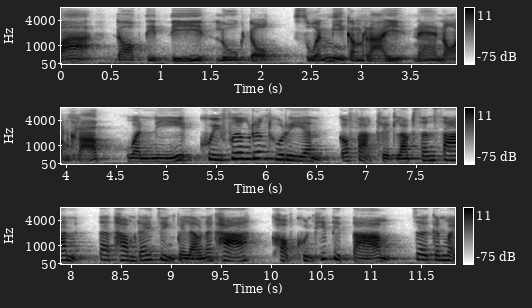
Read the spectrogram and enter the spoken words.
ว่า ดอกติดดี ลูกดก สวนมีกำไรแน่นอนครับ วันนี้คุยเฟื่องเรื่องทุเรียน ก็ฝากเคล็ดลับสั้นๆ แต่ทำได้จริงไปแล้วนะคะ ขอบคุณที่ติดตาม เจอกันใหม่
